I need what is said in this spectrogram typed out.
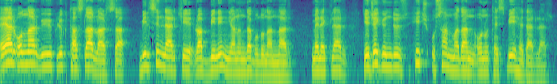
Eğer onlar büyüklük taslarlarsa bilsinler ki Rabbinin yanında bulunanlar, melekler gece gündüz hiç usanmadan onu tesbih ederler.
